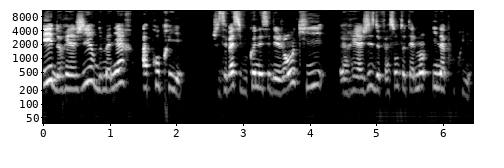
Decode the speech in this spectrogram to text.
et de réagir de manière appropriée. Je ne sais pas si vous connaissez des gens qui réagissent de façon totalement inappropriée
